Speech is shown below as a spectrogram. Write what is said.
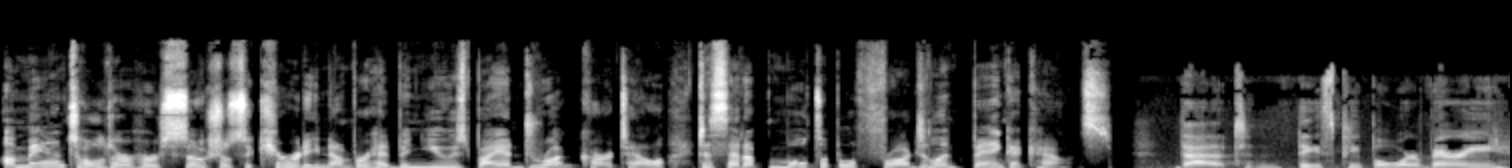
A man told her her social security number had been used by a drug cartel to set up multiple fraudulent bank accounts. That these people were very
